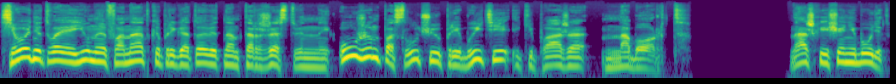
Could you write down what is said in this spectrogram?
Сегодня твоя юная фанатка приготовит нам торжественный ужин по случаю прибытия экипажа на борт. Наших еще не будет.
